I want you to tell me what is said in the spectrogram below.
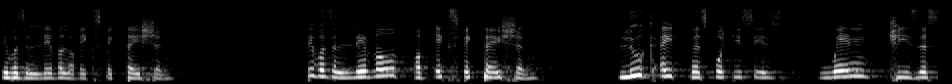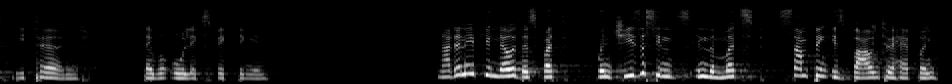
there was a level of expectation. There was a level of expectation. Luke 8, verse 40 says, When Jesus returned, they were all expecting him. Now, I don't know if you know this, but when Jesus is in the midst, something is bound to happen.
